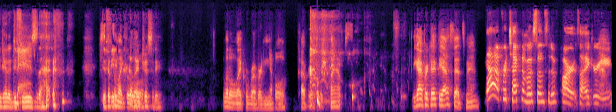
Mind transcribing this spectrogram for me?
You got to diffuse that. Just get some, like, electricity. little like rubber nipple covers with clamps. You gotta protect the assets, man. yeah, protect the most sensitive parts. I agree.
